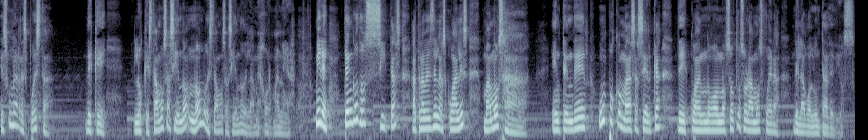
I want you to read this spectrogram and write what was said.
es una respuesta de que lo que estamos haciendo no lo estamos haciendo de la mejor manera. Mire, tengo dos citas a través de las cuales vamos a entender un poco más acerca de cuando nosotros oramos fuera de la voluntad de Dios.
